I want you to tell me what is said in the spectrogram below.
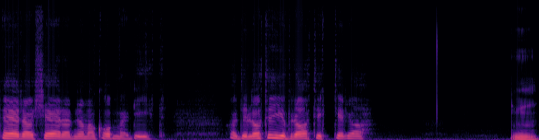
nära och kära när man kommer dit. Och det låter ju bra tycker jag. Mm.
